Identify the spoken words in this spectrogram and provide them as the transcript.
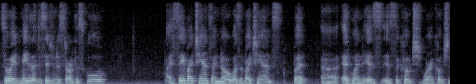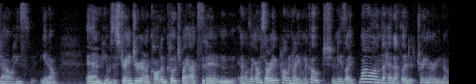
So i had made that decision to start at the school. I say by chance i know it wasn't by chance but uh, edwin is is the coach where i coach now. He's you know and he was a stranger and i called him coach by accident and, and i was like i'm sorry you're probably not even a coach. And he's like well i'm the head athletic trainer you know.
